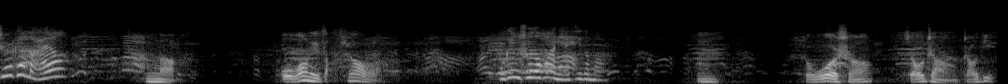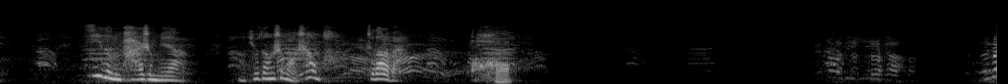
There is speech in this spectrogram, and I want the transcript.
这是干嘛呀？嗯呐，我忘记咋跳了。我跟你说的话你还记得吗？嗯，手握绳，脚掌着地。记得你怕什么呀？你就当是往上跑，知道了吧？好。预备，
